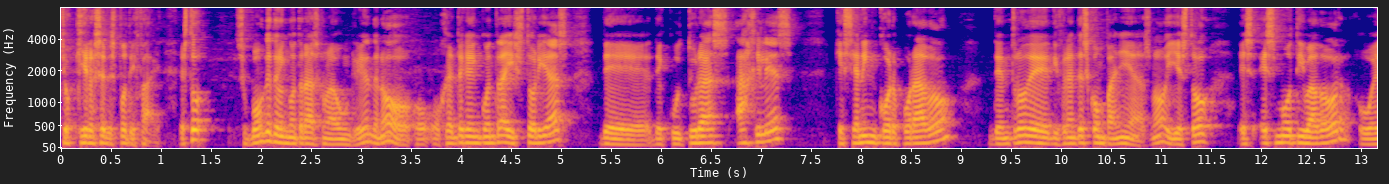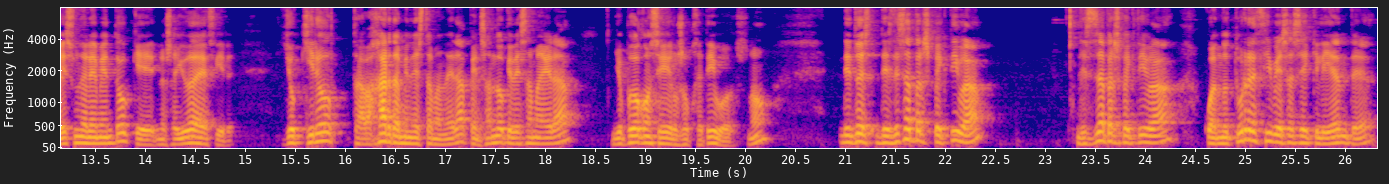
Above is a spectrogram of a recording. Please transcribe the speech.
yo quiero ser Spotify. Esto supongo que te lo encontrarás con algún cliente, ¿no? O, gente que encuentra historias de, culturas ágiles que se han incorporado dentro de diferentes compañías, ¿no? Y esto es, es motivador o es un elemento que nos ayuda a decir, yo quiero trabajar también de esta manera, pensando que de esa manera yo puedo conseguir los objetivos, ¿no? Entonces, desde esa perspectiva, desde esa perspectiva, cuando tú recibes a ese cliente,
